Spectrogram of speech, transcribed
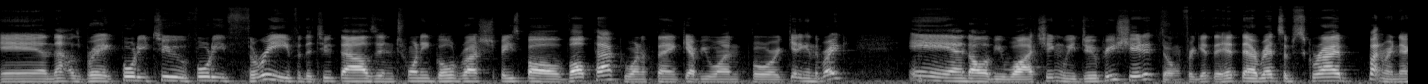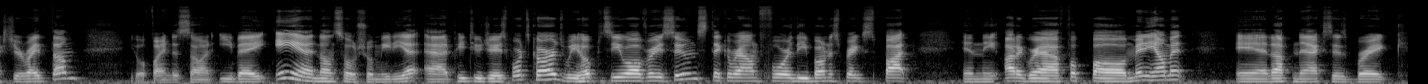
And that was break 42 43 for the 2020 Gold Rush Baseball Vault Pack. We want to thank everyone for getting in the break and all of you watching. We do appreciate it. Don't forget to hit that red subscribe button right next to your right thumb. You'll find us on eBay and on social media at P2J Sports Cards. We hope to see you all very soon. Stick around for the bonus break spot in the autograph football mini helmet. And up next is break.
